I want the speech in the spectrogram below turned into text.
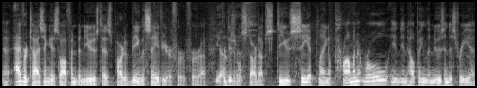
Uh, advertising has often been used as part of being the savior for, for, uh, Yeah, for digital startups. Do you see it playing a prominent role in, in helping the news industry uh,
